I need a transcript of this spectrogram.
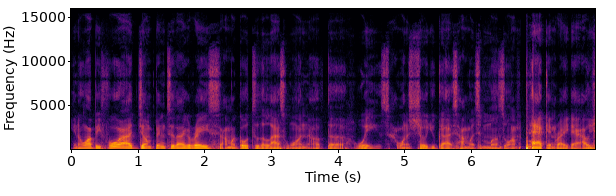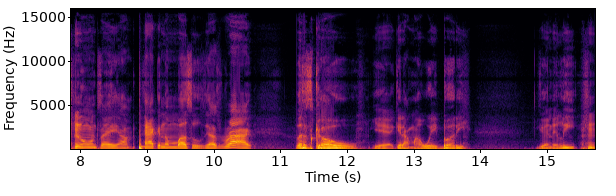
you know what? Before I jump into that race, I'm gonna go to the last one of the ways. I want to show you guys how much muscle I'm packing right now. You know what I'm saying? I'm packing the muscles. That's right. Let's go. Yeah, get out my way, buddy. You're an elite. Hmm,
